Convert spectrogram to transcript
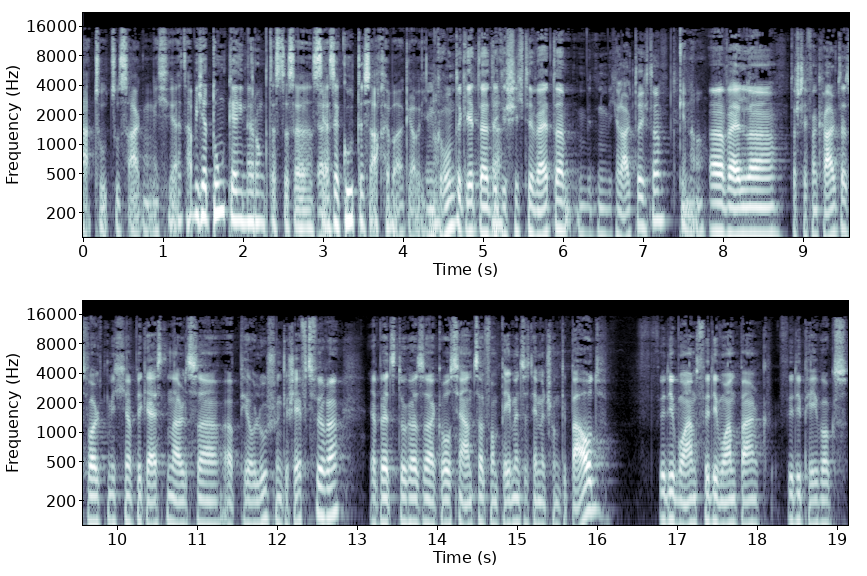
dazu zu sagen? Ich, jetzt habe ich ja dunkle Erinnerung, dass das eine ja. sehr, sehr gute Sache war, glaube ich. Im ne? Grunde geht da die ja. Geschichte weiter mit dem Michael Altrichter. Genau. Äh, weil äh, der Stefan Kaltes wollte mich ja begeistern als äh, PO-Lution Geschäftsführer. Ich habe jetzt durchaus eine große Anzahl von Payment-Systemen schon gebaut. Für die One, für die One Bank, für die Paybox.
